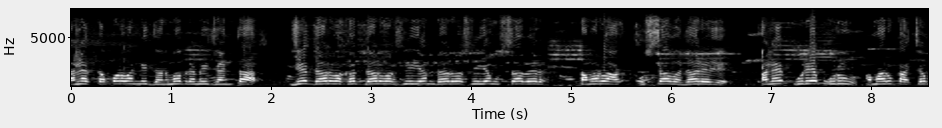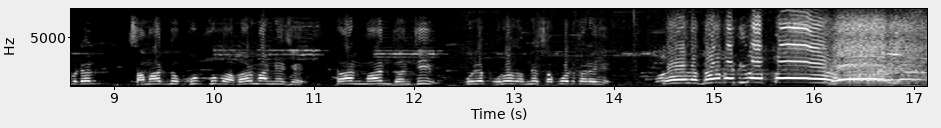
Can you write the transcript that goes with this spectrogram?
અને કપડવનની ધર્મપ્રેમી જનતા, જે દર વખત, દર વર્ષની જેમ, દર વર્ષની જેમ ઉત્સાહભેર અમારો ઉત્સાહ વધારે છે. અને પૂરેપૂરું અમારું કાછા પટેલ સમાજનો ખૂબ ખૂબ આભાર માન્ય છે તન, મન, ધનથી પૂરેપૂરો અમને સપોર્ટ કરે છે. બોલ, ગણપતિ બાપ્પા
